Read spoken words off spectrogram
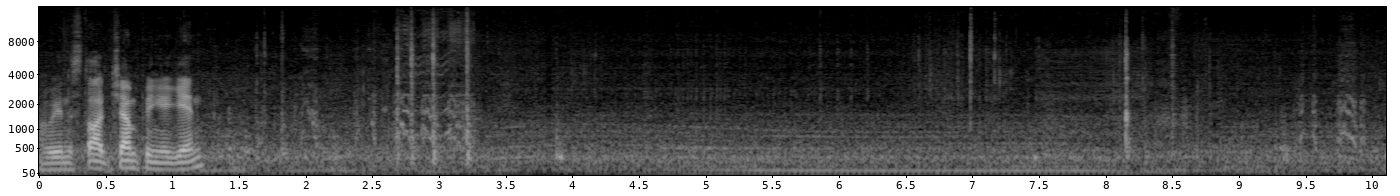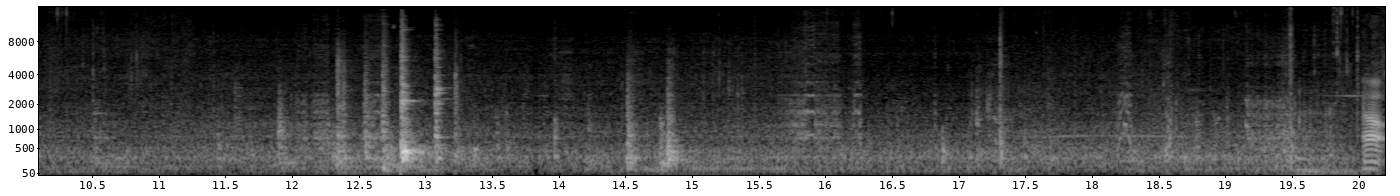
We're going to start jumping again. Now,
